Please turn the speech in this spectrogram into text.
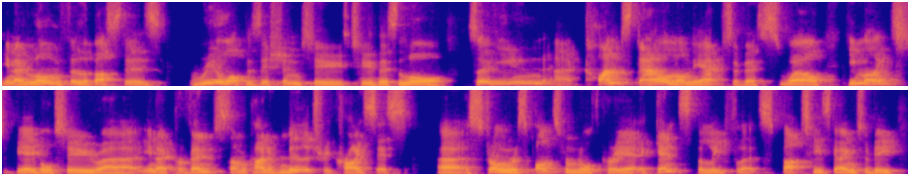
you know, long filibusters, real opposition to, to this law. So if Yoon uh, clamps down on the activists, well, he might be able to, uh, you know, prevent some kind of military crisis, uh, a strong response from North Korea against the leaflets, but he's going to be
